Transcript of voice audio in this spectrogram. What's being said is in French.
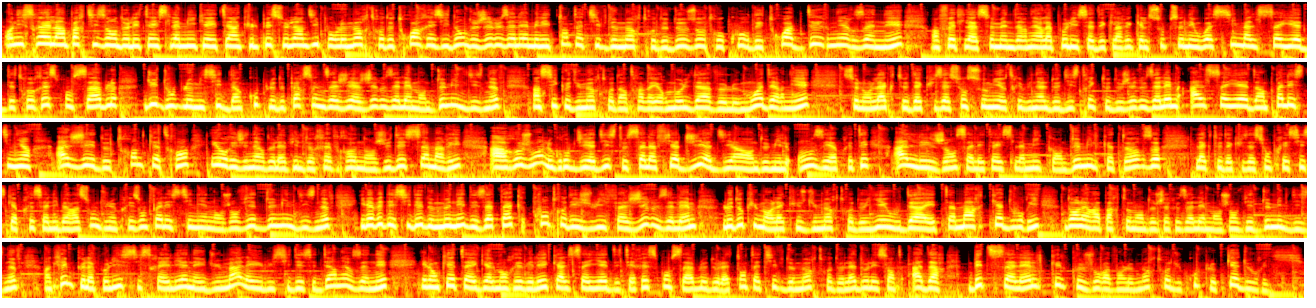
En Israël, un partisan de l'État islamique a été inculpé ce lundi pour le meurtre de trois résidents de Jérusalem et les tentatives de meurtre de deux autres au cours des trois dernières années. En fait, la semaine dernière, la police a déclaré qu'elle soupçonnait Wassim al-Sayed d'être responsable du double homicide d'un couple de personnes âgées à Jérusalem en 2019, ainsi que du meurtre d'un travailleur moldave le mois dernier. Selon l'acte d'accusation soumis au tribunal de district de Jérusalem, al-Sayed, un Palestinien âgé de 34 ans et originaire de la ville de Hebron en Judée-Samarie, a rejoint le groupe djihadiste Salafia Djihadia en 2011 et a prêté allégeance à l'État islamique en 2014. L'acte d'accusation précise qu'après sa libération d'une prison palestinienne en janvier 2019, il avait décidé de mener des attaques contre des juifs à Jérusalem. Le document l'accuse du meurtre de Yehuda et Tamar Kadouri dans leur appartement de Jérusalem en janvier 2019, un crime que la police israélienne a eu du mal à élucider ces dernières années. Et l'enquête a également révélé qu'Al-Sayed était responsable de la tentative de meurtre de l'adolescente Hadar Betsalel quelques jours avant le meurtre du couple Kadouri.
